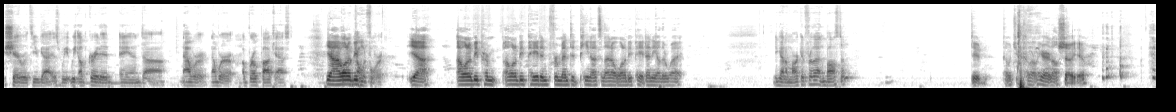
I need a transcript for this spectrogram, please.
share with you guys. We we upgraded and uh now we're now we're a broke podcast. Yeah, I want to be. going for it. Yeah, I want to be. Perm- I want to be paid in fermented peanuts, and I don't want to be paid any other way. You got a market for that in Boston? Dude, how would you come out here and I'll show you?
